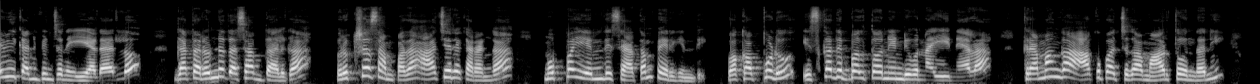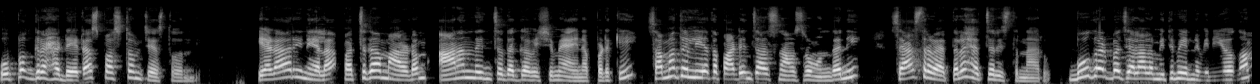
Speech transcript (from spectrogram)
ఏమీ కనిపించని ఈ ఎడారిలో గత రెండు దశాబ్దాలుగా వృక్ష సంపద ఆశ్చర్యకరంగా ముప్పై ఎనిమిది శాతం పెరిగింది. ఒకప్పుడు ఇసుక దిబ్బలతో నిండి ఉన్న ఈ నేల క్రమంగా ఆకుపచ్చగా మారుతోందని ఉపగ్రహ డేటా స్పష్టం చేస్తోంది. ఎడారి నేల పచ్చగా మారడం ఆనందించదగ్గ విషయమే అయినప్పటికీ సమతుల్యత పాటించాల్సిన అవసరం ఉందని శాస్త్రవేత్తలు హెచ్చరిస్తున్నారు. భూగర్భ జలాల మితిమీరిన వినియోగం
